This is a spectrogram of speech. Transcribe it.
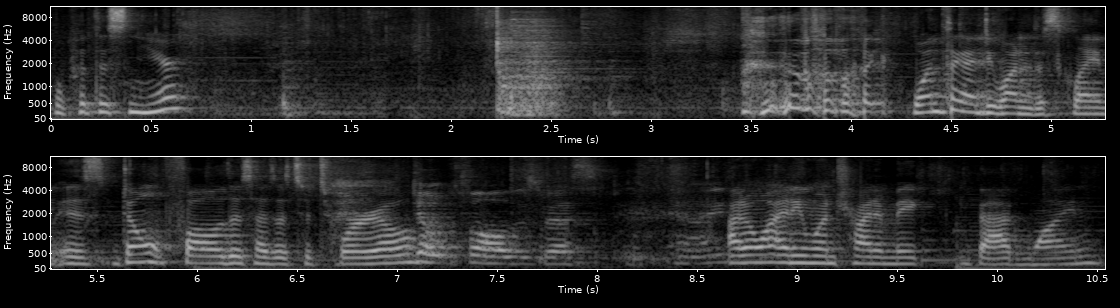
We'll put this in here. One thing I do want to disclaim is don't follow this as a tutorial. Don't follow this recipe. I don't want anyone trying to make bad wine,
